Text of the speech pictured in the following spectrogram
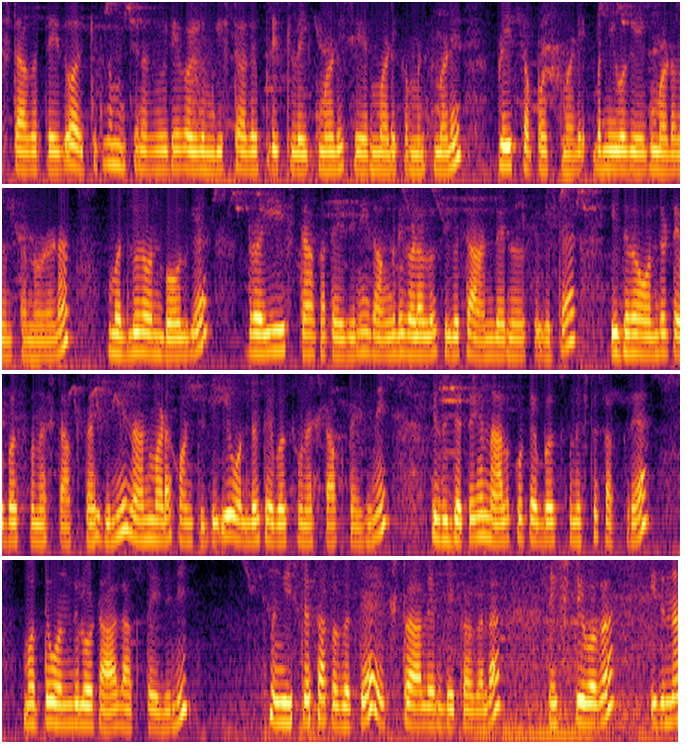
ಇಷ್ಟ ಆಗುತ್ತೆ ಇದು. ಅದಕ್ಕಿಂತ ಮುಂಚೆ ನನ್ನ ವೀಡಿಯೋಗಳು ನಿಮ್ಗೆ ಇಷ್ಟ ಆದರೆ ಪ್ಲೀಸ್ ಲೈಕ್ ಮಾಡಿ ಶೇರ್ ಮಾಡಿ ಕಮೆಂಟ್ ಮಾಡಿ. ಪ್ಲೀಸ್ ಸಪೋರ್ಟ್ ಮಾಡಿ. ಬನ್ನಿ, ಇವಾಗ ಹೇಗೆ ಮಾಡೋದಂತ ನೋಡೋಣ. ಮೊದಲು ನಾನು ಬೌಲ್ಗೆ ಡ್ರೈ ಇಷ್ಟ ಹಾಕ್ತಾ ಇದ್ದೀನಿ. ಇದು ಅಂಗಡಿಗಳಲ್ಲೂ ಸಿಗುತ್ತೆ, ಆನ್ಲೈನಲ್ಲೂ ಸಿಗುತ್ತೆ. ಇದನ್ನು ಒಂದು ಟೇಬಲ್ ಹಾಕ್ತಾ ಇದ್ದೀನಿ. ನಾನು ಮಾಡೋ ಕ್ವಾಂಟಿಟಿಗೆ ಒಂದು ಟೇಬಲ್ ಸ್ಪೂನಷ್ಟು ಹಾಕ್ತಾಯಿದ್ದೀನಿ ಇದ್ರ ಜೊತೆಗೆ ನಾಲ್ಕು ಟೇಬಲ್ ಸ್ಪೂನಷ್ಟು ಸಕ್ಕರೆ ಮತ್ತು ಒಂದು ಲೋಟ ಹಾಲು ಹಾಕ್ತಾ ಇದ್ದೀನಿ. ನನಗೆ ಇಷ್ಟೇ ಸಾಕಾಗುತ್ತೆ, ಎಕ್ಸ್ಟ್ರಾ ಹಾಲೇನು ಬೇಕಾಗಲ್ಲ. ನೆಕ್ಸ್ಟ್ ಇವಾಗ ಇದನ್ನು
